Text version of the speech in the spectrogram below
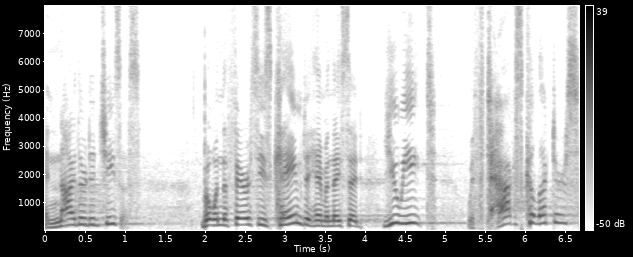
and neither did Jesus. But when the Pharisees came to him and they said, You eat with tax collectors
